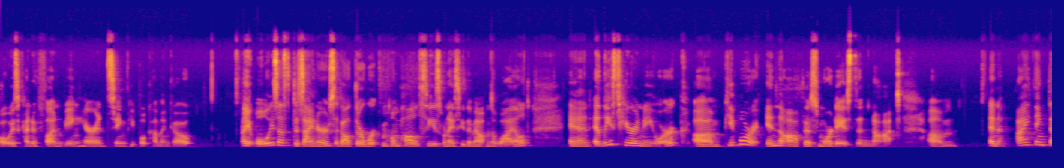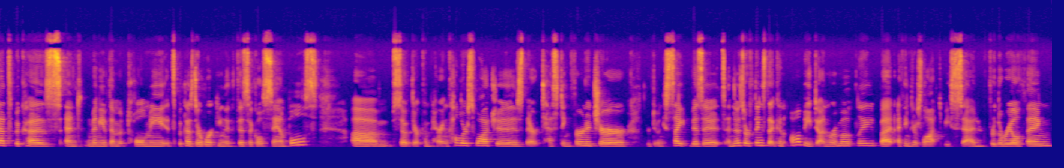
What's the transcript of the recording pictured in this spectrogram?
always kind of fun being here and seeing people come and go. I always ask designers about their work from home policies when I see them out in the wild. And at least here in New York, um, people are in the office more days than not. Um, and I think that's because, and many of them have told me, it's because they're working with physical samples. Um, so they're comparing color swatches, they're testing furniture, they're doing site visits, and those are things that can all be done remotely. But I think there's a lot to be said for the real thing.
